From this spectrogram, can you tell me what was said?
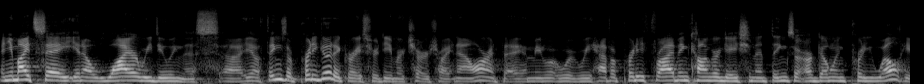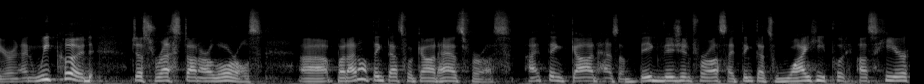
And you might say, you know, why are we doing this? Uh, you know, things are pretty good at Grace Redeemer Church right now, aren't they? I mean, we have a pretty thriving congregation and things are going pretty well here. And we could just rest on our laurels. Uh, but I don't think that's what God has for us. I think God has a big vision for us. I think that's why He put us here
